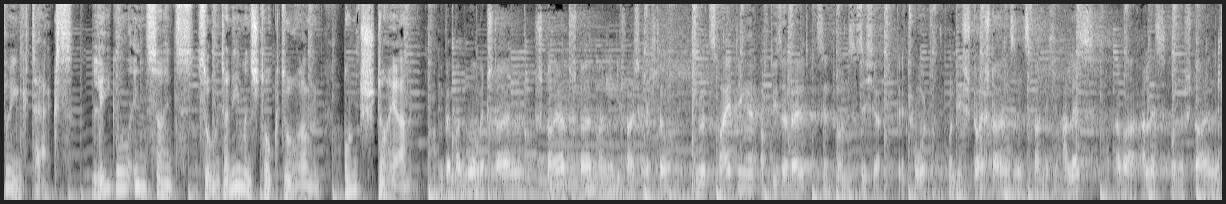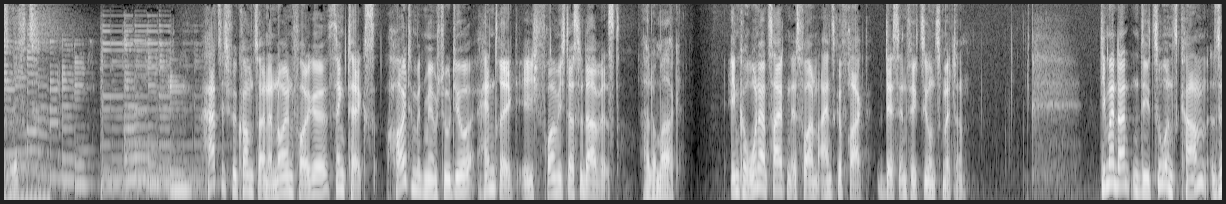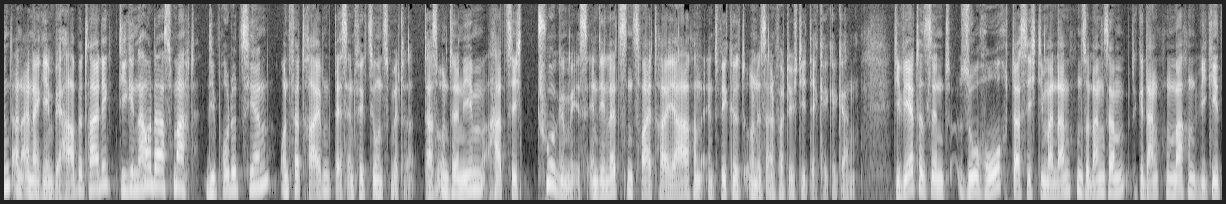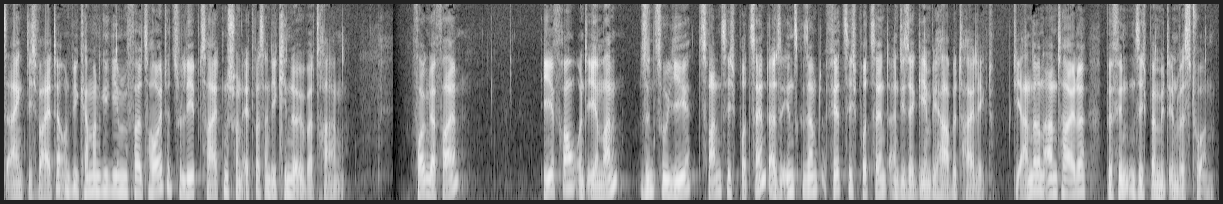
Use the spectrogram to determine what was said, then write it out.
ThinkTax. Legal Insights zu Unternehmensstrukturen und Steuern. Und wenn man nur mit Steuern steuert, steuert man in die falsche Richtung. Nur zwei Dinge auf dieser Welt sind uns sicher. Der Tod und die Steuern. Steuern sind zwar nicht alles, aber alles ohne Steuern ist nichts. Herzlich willkommen zu einer neuen Folge ThinkTax. Heute mit mir im Studio Hendrik. Ich freue mich, dass du da bist. Hallo Marc. In Corona-Zeiten ist vor allem eins gefragt, Desinfektionsmittel. Die Mandanten, die zu uns kamen, sind an einer GmbH beteiligt, die genau das macht. Die produzieren und vertreiben Desinfektionsmittel. Das Unternehmen hat sich tourgemäß in den letzten zwei, drei Jahren entwickelt und ist einfach durch die Decke gegangen. Die Werte sind so hoch, dass sich die Mandanten so langsam Gedanken machen, wie geht es eigentlich weiter und wie kann man gegebenenfalls heute zu Lebzeiten schon etwas an die Kinder übertragen. Folgender Fall. Ehefrau und Ehemann sind zu je 20 Prozent, also insgesamt 40 Prozent an dieser GmbH beteiligt. Die anderen Anteile befinden sich bei Mitinvestoren.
